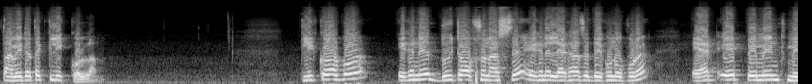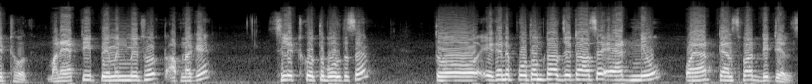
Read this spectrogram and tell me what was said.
তো আমি এটাতে ক্লিক করলাম। ক্লিক করার পর এখানে দুইটা অপশন আসছে। এখানে লেখা আছে, দেখুন উপরে অ্যাড এ পেমেন্ট মেথড মানে একটি পেমেন্ট মেথড আপনাকে সিলেক্ট করতে বলতেছে। তো এখানে প্রথমটা যেটা আছে add new wire transfer details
